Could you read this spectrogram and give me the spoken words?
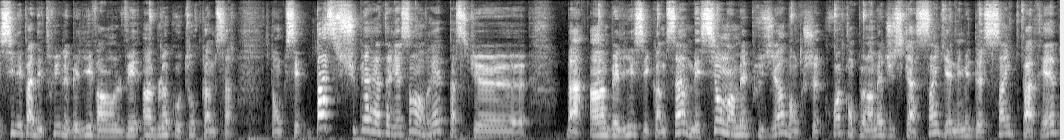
s'il n'est pas détruit, le bélier va enlever un bloc autour comme ça. Donc c'est pas super intéressant en vrai parce que ben, un bélier, c'est comme ça. Mais si on en met plusieurs, donc je crois qu'on peut en mettre jusqu'à 5. Il y a une limite de 5 par raid.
